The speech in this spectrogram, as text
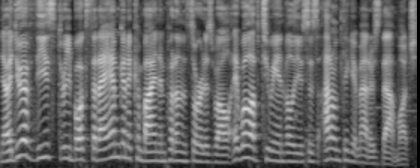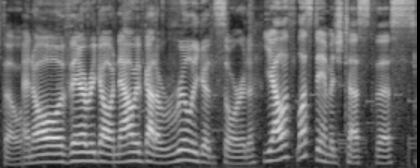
Now I do have these three books that I am gonna combine and put on the sword as well. It will have two anvil uses. I don't think it matters that much though. And oh, there we go. Now we've got a really good sword. Yeah, let's let's damage test this.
